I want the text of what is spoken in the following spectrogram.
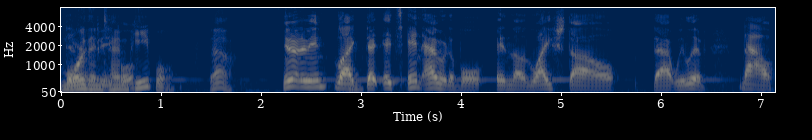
More than different ten people. people. Yeah. You know what I mean? Like that it's inevitable in the lifestyle that we live. Now,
